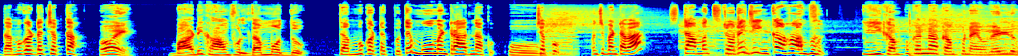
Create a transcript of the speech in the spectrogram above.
దమ్ముగొట్ట చెప్తా. ఓయ్ బాడీకి హార్మ్ఫుల్ దమ్ వద్దు. దమ్ము కొట్టకపోతే మూమెంట్ రాదు నాకు. ఓ. చెప్పు. ఉంచమంటావా? స్టమక్ స్టోరేజ్ ఇంకా హార్మ్ఫుల్ ఈ కంపు కన్నా ఆ కంపు నేను వెళ్ళు.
